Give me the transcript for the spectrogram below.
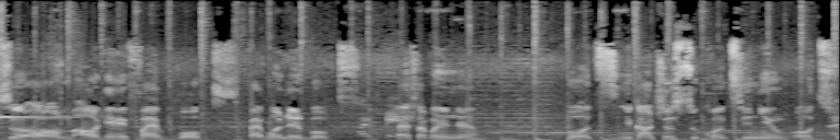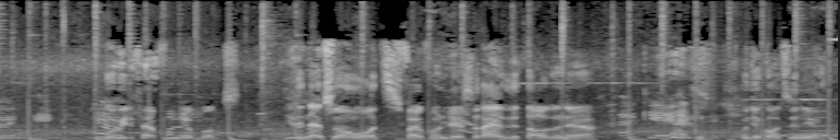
So um, I'll give you five bucks, 500 bucks. Okay. That's 500 naira. But you can choose to continue or to Okay. Go with 500 bucks. The next one was 500, so that is a thousand naira. Okay. Would you continue? okay.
